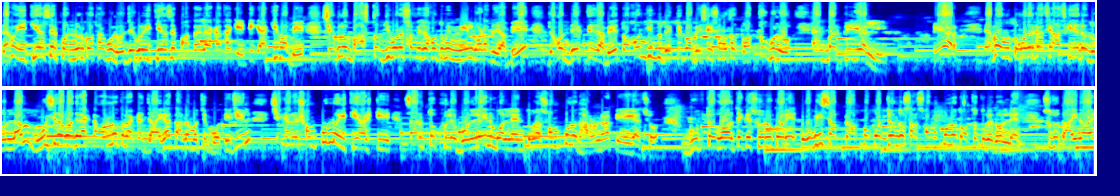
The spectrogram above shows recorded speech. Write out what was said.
দেখো, ইতিহাসের পণ্যর কথাগুলো যেগুলো ইতিহাসের পাতায় লেখা থাকে, ঠিক একইভাবে সেগুলো বাস্তব জীবনের সঙ্গে যখন তুমি মিল ঘটাতে যাবে, যখন দেখতে যাবে, তখন কিন্তু দেখতে পাবে সেই সমস্ত তথ্যগুলো একবার ক্লিয়ারলি এবং তোমাদের কাছে আজকে যেটা ধরলাম, মুর্শিদাবাদের একটা অন্যতম একটা জায়গা, তার নাম হচ্ছে মতিঝিল। সেখানে সম্পূর্ণ ইতিহাসটি স্যার তো খুলে বললেন বললেন, তোমরা সম্পূর্ণ ধারণাটা পেয়ে গেছো। গুপ্ত ঘর থেকে শুরু করে অভিশাপ প্রাপ্য পর্যন্ত স্যার সম্পূর্ণ তথ্য তুলে ধরলেন। শুধু তাই নয়,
